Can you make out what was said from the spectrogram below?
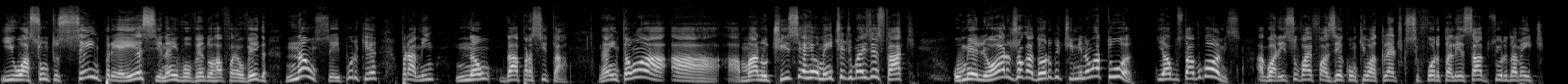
e o assunto sempre é esse, né, envolvendo o Rafael Veiga, não sei porquê, para mim não dá para citar. Né? Então a, a, a má notícia realmente é de mais destaque. O melhor jogador do time não atua e é o Gustavo Gomes. Agora, isso vai fazer com que o Atlético se fortaleça absurdamente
